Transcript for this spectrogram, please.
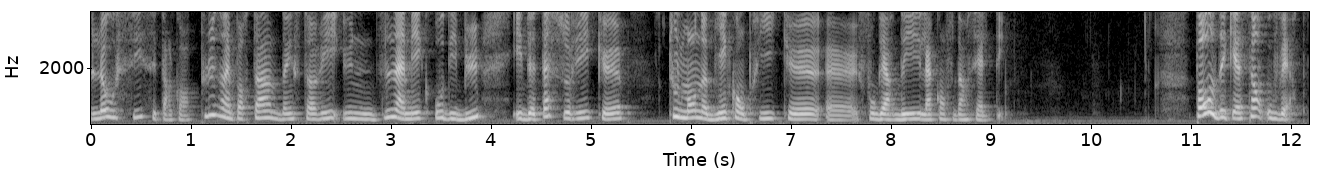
là aussi, c'est encore plus important d'instaurer une dynamique au début et de t'assurer que tout le monde a bien compris qu'il euh, faut garder la confidentialité. Pose des questions ouvertes.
